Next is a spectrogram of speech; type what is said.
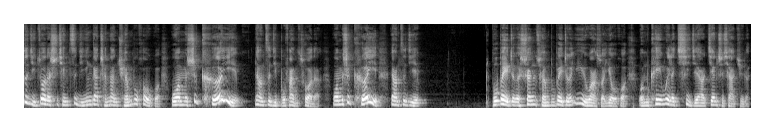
自己做的事情，自己应该承担全部后果。我们是可以让自己不犯错的，我们是可以让自己不被这个生存、不被这个欲望所诱惑。我们可以为了气节而坚持下去的。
